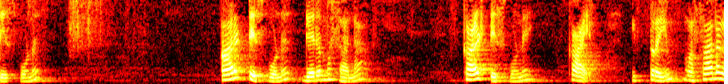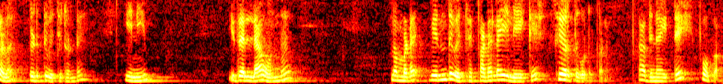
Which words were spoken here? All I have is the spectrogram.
ടീസ്പൂണ് അര ടീസ്പൂണ് ഗരം മസാല കാൽ ടീസ്പൂണ് കായം. ഇത്രയും മസാലകൾ എടുത്തു വെച്ചിട്ടുണ്ട്. ഇനിയും ഇതെല്ലാം ഒന്ന് നമ്മുടെ വെന്ത് വെച്ച കടലയിലേക്ക് ചേർത്ത് കൊടുക്കണം. അതിനായിട്ട് പോകാം.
